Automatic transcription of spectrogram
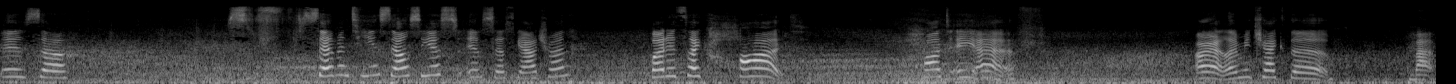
is uh, 17 Celsius in Saskatchewan, but it's like hot, hot AF. Alright, let me check the map.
